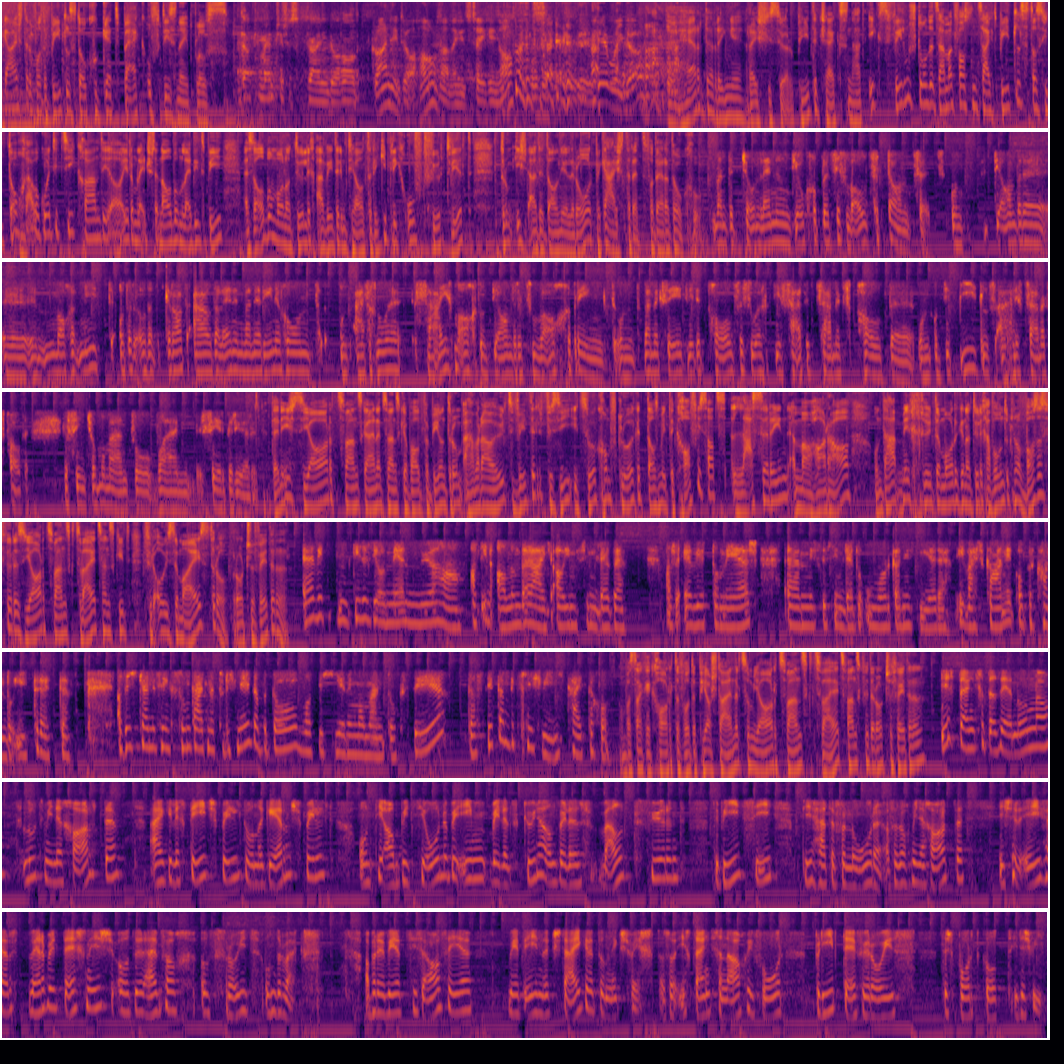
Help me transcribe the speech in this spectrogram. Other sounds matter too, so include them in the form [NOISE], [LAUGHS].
Ich bin begeistert von der Beatles-Doku Get Back auf Disney+. Plus. documentary is grinding to a halt. grinding to a halt. I think it's taking off. [LAUGHS] Here we go. Der Herr der Ringe-Regisseur Peter Jackson hat x Filmstunden zusammengefasst und zeigt Beatles, dass sie doch auch eine gute Zeit hatten an ihrem letzten Album Let It Be. Ein Album, das natürlich auch wieder im Theater Rigiblick aufgeführt wird. Darum ist auch der Daniel Rohr begeistert von dieser Doku. wenn der John Lennon und Yoko plötzlich Walzer tanzen und die anderen äh, machen nicht oder, oder gerade auch der Lennon, wenn er reinkommt und einfach nur Seich macht und die anderen zum Lachen bringt und wenn man sieht, wie der Paul versucht, die Fäden zusammenzuhalten und, und die Beatles eigentlich zusammenzuhalten, das sind schon Momente, wo, wo einen sehr berühren. Dann ist das Jahr 2021 ja bald vorbei und darum haben wir auch heute wieder für Sie in die Zukunft geschaut, das mit der Kaffeesatzleserin Mahara. Und da hat mich heute Morgen natürlich auch Wunder genommen, was es für ein Jahr 2022 gibt für unseren Maestro, Roger Federer. Er wird dieses Jahr mehr Mühe haben als in allen Bereichen, auch in seinem Leben. Also er wird da mehr äh, müssen sein Leben umorganisieren. Ich weiß gar nicht, ob er kann da eintreten. Also ich kenne seine Gesundheit natürlich nicht, aber da, was ich hier im Moment auch sehe, das wird ein bisschen Schwierigkeiten kommen. Und was sagen die Karten von der Pia Steiner zum Jahr 2022 für den Roger Federer? Ich denke, dass er nur noch laut meiner Karte eigentlich dort spielt, wo er gern spielt. Und die Ambitionen bei ihm, zu gewinnen und will weltführend dabei zu sein, die hat er verloren. Also nach meiner Karte ist er eher werbetechnisch oder einfach aus Freude unterwegs. Aber er wird sein Ansehen wird eher gesteigert und nicht geschwächt. Also ich denke nach wie vor bleibt er für uns der Sportgott in der Schweiz.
